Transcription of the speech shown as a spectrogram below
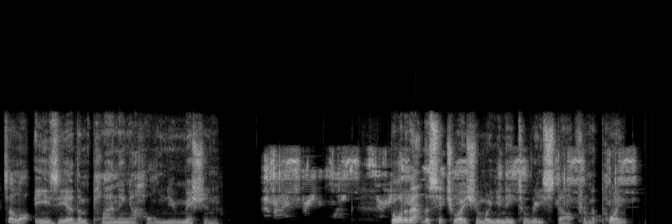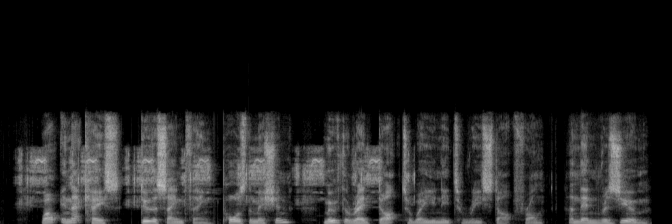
it's a lot easier than planning a whole new mission. But what about the situation where you need to restart from a point? Well, in that case, do the same thing. Pause the mission, move the red dot to where you need to restart from, and then resume.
